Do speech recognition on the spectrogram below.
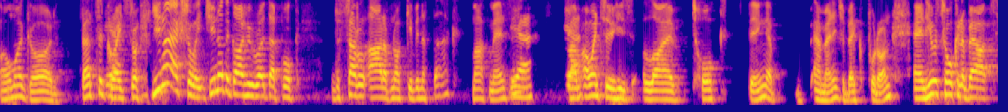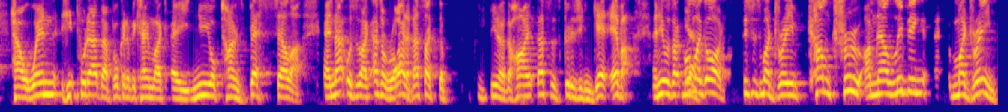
oh my god, that's a Yeah. great story. You know, actually, do you know the guy who wrote that book, "The Subtle Art of Not Giving a Fuck"? Mark Manson. Yeah, yeah. Um, I went to his live talk thing that our manager Beck put on, and he was talking about how when he put out that book and it became like a New York Times bestseller, and that was like as a writer, that's like the you know the high that's as good as you can get ever. And he was like, "Oh my god, this is my dream come true. I'm now living my dream.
